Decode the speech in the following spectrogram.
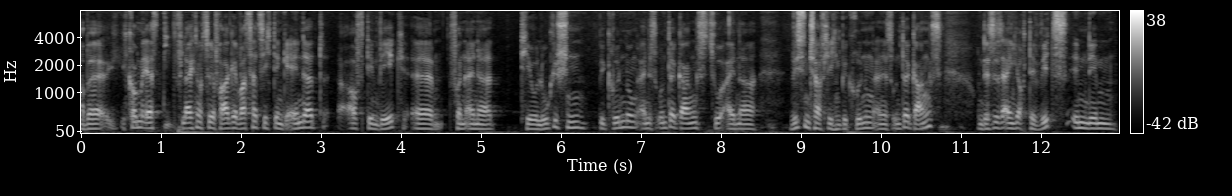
Aber ich komme erst vielleicht noch zu der Frage, was hat sich denn geändert auf dem Weg äh, von einer theologischen Begründung eines Untergangs zu einer wissenschaftlichen Begründung eines Untergangs. Und das ist eigentlich auch der Witz in dem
